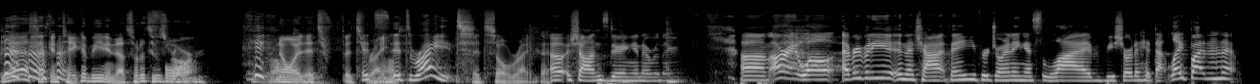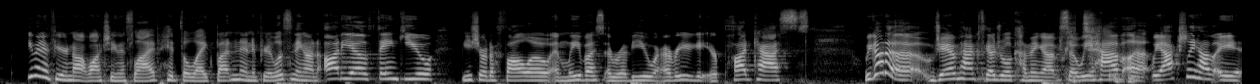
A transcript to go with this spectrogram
yes, it can take a beating. That's what it's Feels for. wrong. Feels wrong No, it, it's it's It's right. it's right. It's so right. Oh, Sean's doing it over there. Um, all right. Well, everybody in the chat, thank you for joining us live. Be sure to hit that like button. Even if you're not watching this live, hit the like button. And if you're listening on audio, thank you. Be sure to follow and leave us a review wherever you get your podcasts. We got a jam-packed schedule coming up, so we have a, we actually have a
